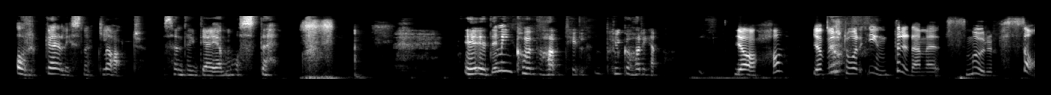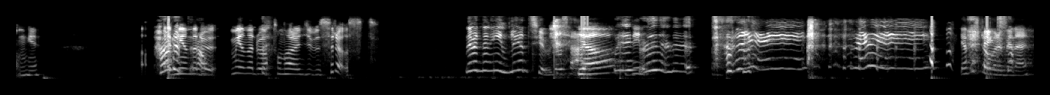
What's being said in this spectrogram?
orkar jag lyssna klart? Sen tänkte jag, jag måste. Eh, Det är min kommentar till Bulgarien. Jaha. Jag förstår inte det där med smurfsång. Hör du inte Menar dem? du, menar du att hon har en ljus röst? Nej men den inleds ju då så här. Ja, din... Jag förstår vad du Exakt. menar.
